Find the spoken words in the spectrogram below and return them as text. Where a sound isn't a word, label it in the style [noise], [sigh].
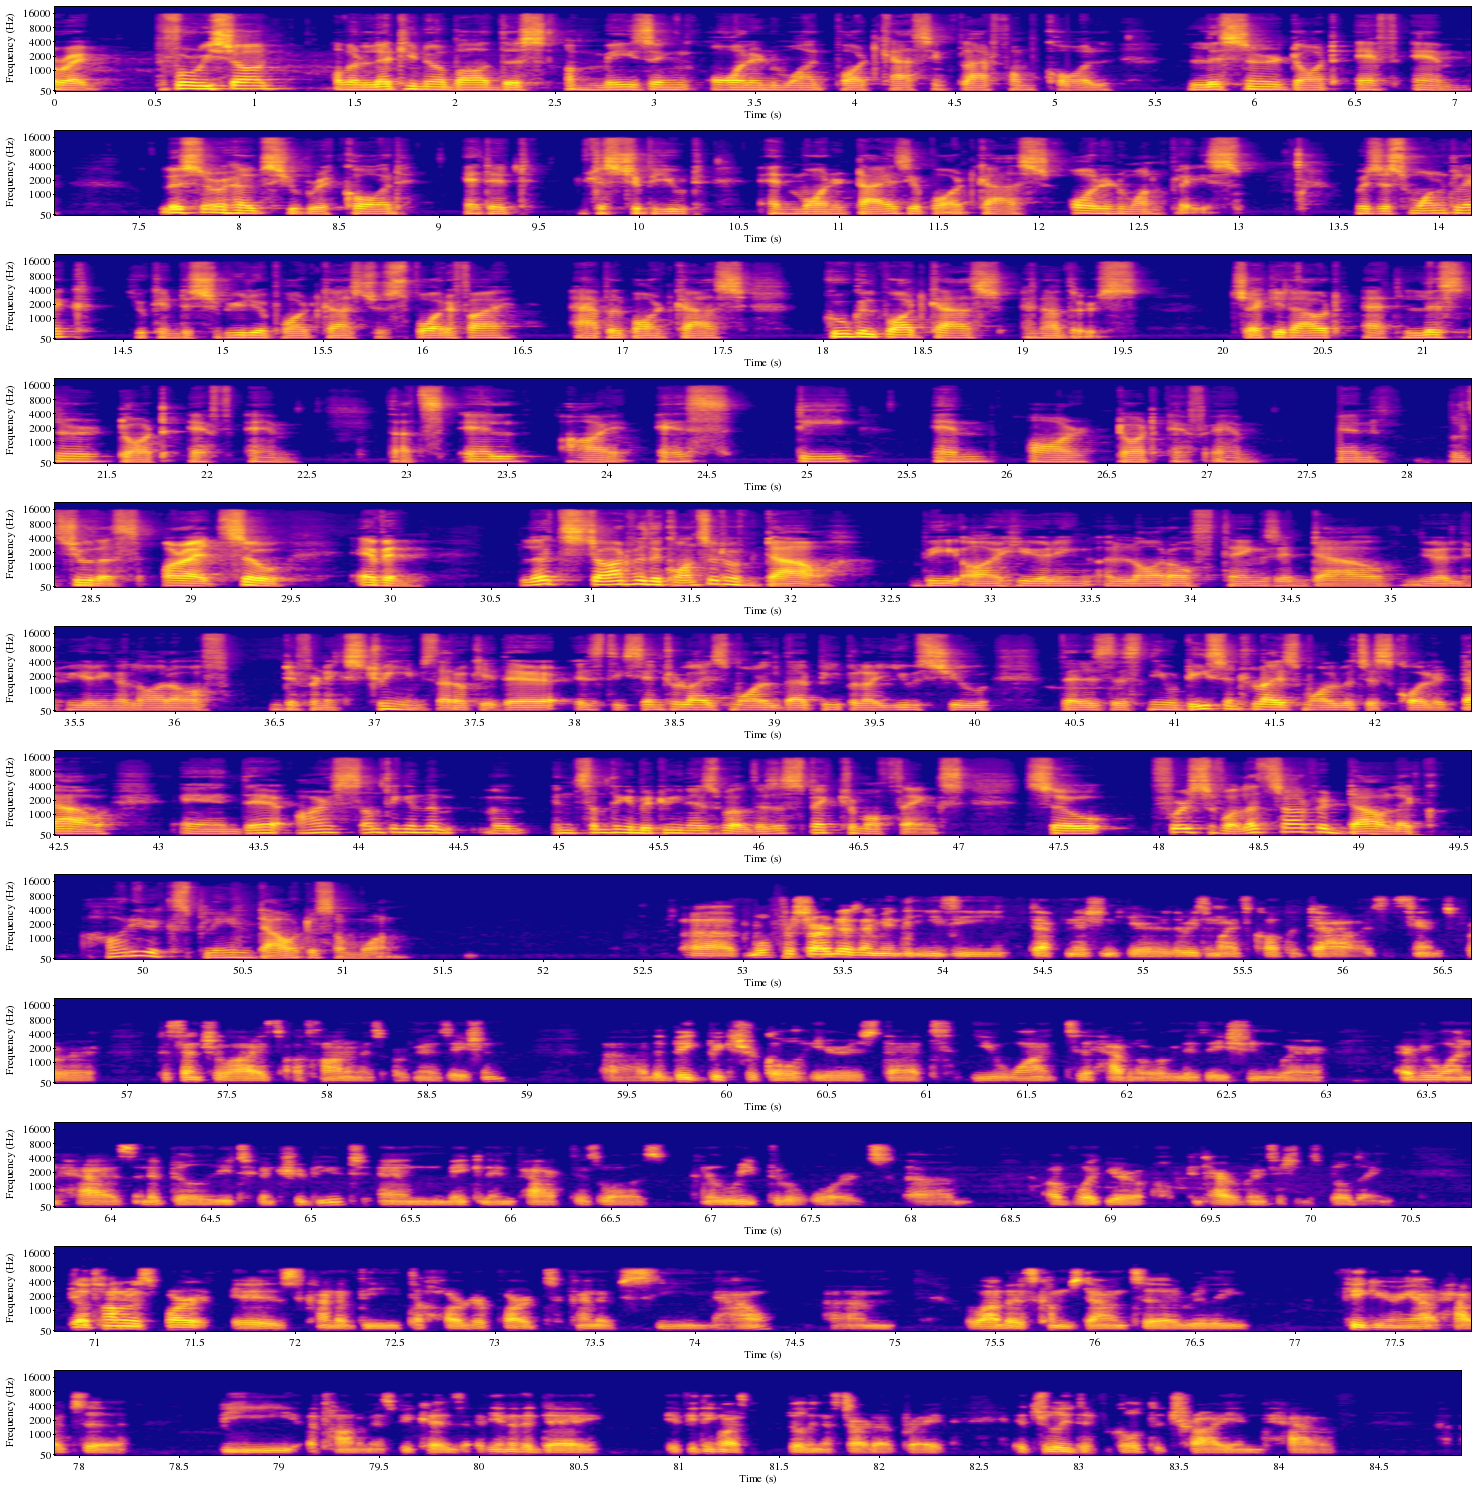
All right. Before we start, I want to let you know about this amazing all in one podcasting platform called Listnr.fm. Listnr helps you record, edit, distribute, and monetize your podcast all in one place. With just one click, you can distribute your podcast to Spotify, Apple Podcasts, Google Podcasts, and others. Check it out at listnr.fm. That's L I S T N R.fm. And let's do this. All right. So, Evan, let's start with the concept of DAO. We are hearing a lot of things in DAO. We are hearing a lot of different extremes that, okay, there is the centralized model that people are used to. There is this new decentralized model, which is called a DAO. And there are something in the, um, in something in between as well. There's a spectrum of things. So, first of all, let's start with DAO. Like, how do you explain DAO to someone? Uh, well, for starters, I mean, the easy definition here, the reason why it's called the DAO is it stands for Decentralized Autonomous Organization. Uh, the big picture goal here is that you want to have an organization where everyone has an ability to contribute and make an impact as well as kind of reap the rewards um, of what your entire organization is building. The autonomous part is kind of the, the harder part to kind of see now. Um, a lot of this comes down to really figuring out how to be autonomous because at the end of the day, if you think about building a startup, right, it's really difficult to try and have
